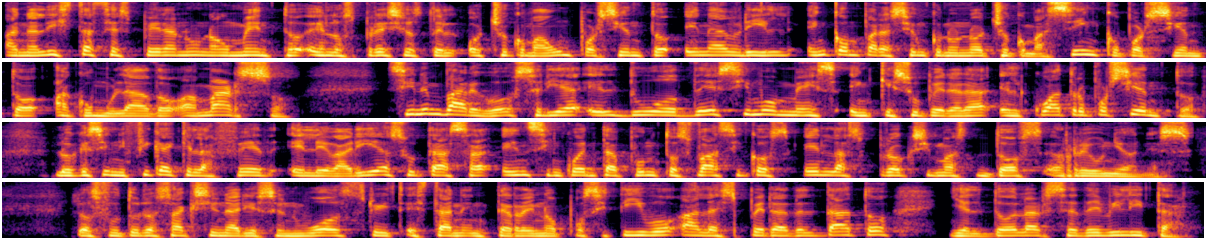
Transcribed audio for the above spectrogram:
Analistas esperan un aumento en los precios del 8,1% en abril en comparación con un 8,5% acumulado a marzo. Sin embargo, sería el duodécimo mes en que superará el 4%, lo que significa que la Fed elevaría su tasa en 50 puntos básicos en las próximas dos reuniones. Los futuros accionarios en Wall Street están en terreno positivo a la espera del dato y el dólar se debilita.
